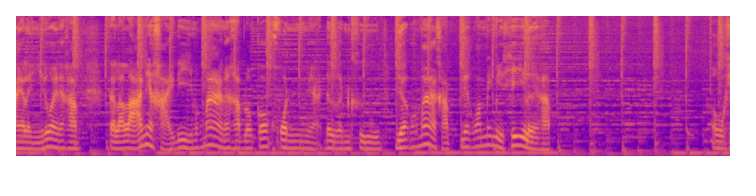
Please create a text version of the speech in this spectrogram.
น์อะไรอย่างนี้ด้วยนะครับ แต่ละร้านเนี่ยขายดีมากๆนะครับ แล้วก็คนเนี่ยเดินคือเยอะมากๆครับ เรียกว่าไม่มีที่เลยครับ โอเค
